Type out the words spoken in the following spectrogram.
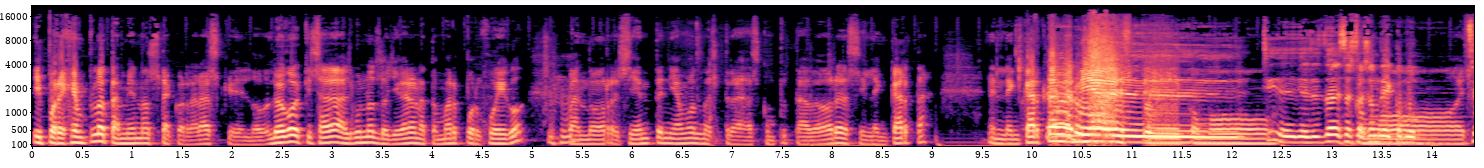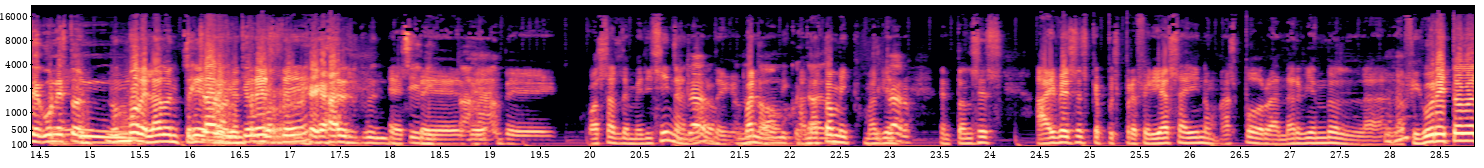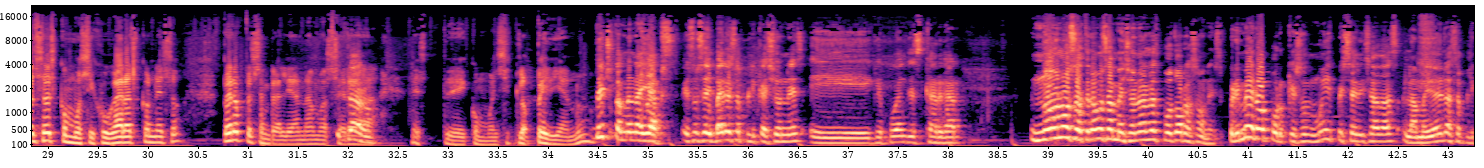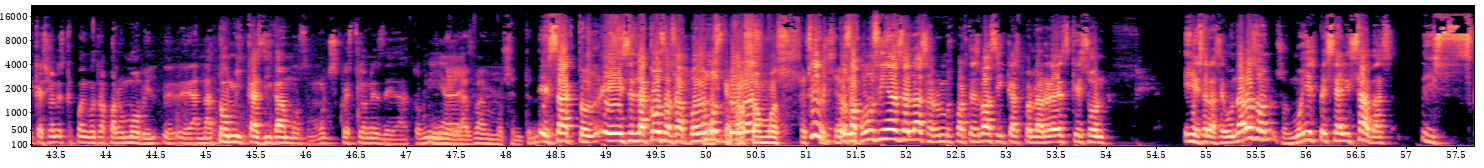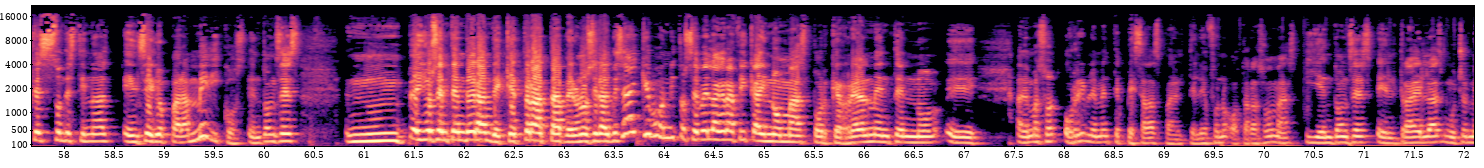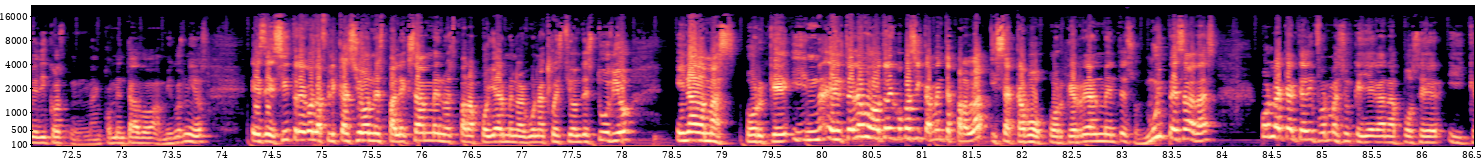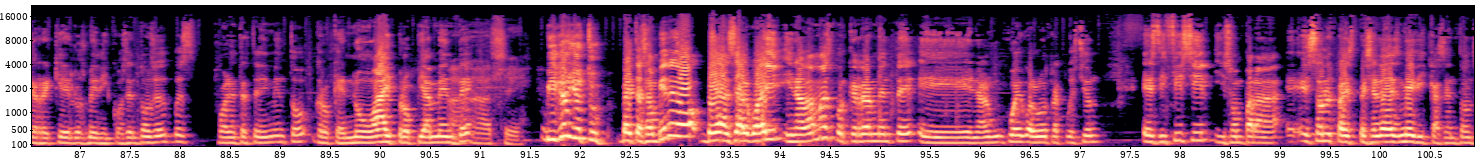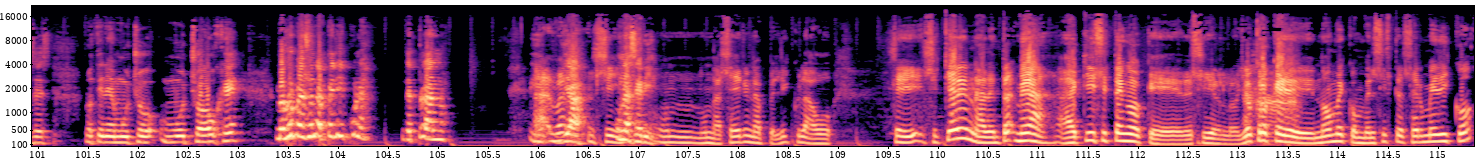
Y por ejemplo, también no te acordarás que lo- luego quizá algunos lo llegaron a tomar por juego, cuando recién teníamos nuestras computadoras y la encarta. En la encarta Claro, venía este, como Sí, esa situación de como. este, según esto en- un modelado en, Sí, 3, claro, en en tiempo 3D real. este, sí, de cosas de medicina, Sí, claro, ¿no? De- anatómico bueno, anatómico, más Sí, bien. claro. Entonces, hay veces que pues preferías ahí nomás por andar viendo la, figura y todo eso, es como si jugaras con eso, pero pues en realidad nada más Sí, era claro. este como enciclopedia, ¿no? De hecho, también hay apps. Eso sí, hay varias aplicaciones eh, que pueden descargar. No nos atrevemos a mencionarlas por dos razones. Primero, porque son muy especializadas. La mayoría de las aplicaciones que pueden encontrar para un móvil, eh, anatómicas, digamos, en muchas cuestiones de Ni anatomía. las vamos a entender. Exacto, esa es la cosa. O sea, podemos que no verlas. somos Sí, o sea, podemos enseñárselas, sabemos partes básicas, pero la realidad es que son, y esa es la segunda razón, son muy especializadas y que son destinadas en serio para médicos. Entonces, mm, ellos entenderán de qué trata, pero no se las dice, ay, qué bonito se ve la gráfica y no más, porque realmente no, eh, además son horriblemente pesadas para el teléfono, otra razón más, y entonces el traerlas, muchos médicos me han comentado, amigos míos, es de si traigo la aplicación, es para el examen, no es para apoyarme en alguna cuestión de estudio y nada más, porque el teléfono lo traigo básicamente para la y se acabó, porque realmente son muy pesadas por la cantidad de información que llegan a poseer y que requieren los médicos. Entonces, pues, por entretenimiento, creo que no hay propiamente. Ah, sí. Video YouTube, vete a un video, véanse algo ahí y nada más, porque realmente eh, en algún juego, alguna otra cuestión, es difícil y son para, eh, son para especialidades médicas, entonces no tiene mucho, mucho auge. Mejor ves una película, de plano. Y Ah, bueno, ya, sí, una serie. un- una serie, una película o si, si quieren adentrar, mira, aquí sí tengo que decirlo. Yo creo que no me convenciste de ser médico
